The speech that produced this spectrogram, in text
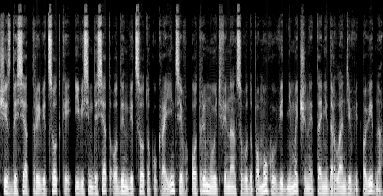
63% і 81% українців отримують фінансову допомогу від Німеччини та Нідерландів відповідно,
